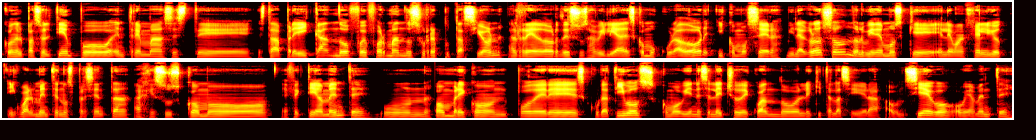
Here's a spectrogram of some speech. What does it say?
con el paso del tiempo entre más este estaba predicando fue formando su reputación alrededor de sus habilidades como curador y como ser milagroso. No olvidemos que el evangelio igualmente nos presenta a Jesús como efectivamente un hombre con poderes curativos como bien es el hecho de cuando le quita la ceguera a un ciego obviamente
